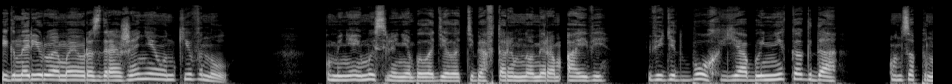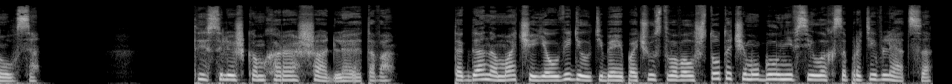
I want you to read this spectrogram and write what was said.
Игнорируя мое раздражение, он кивнул. «У меня и мысли не было делать тебя вторым номером, Айви. Видит Бог, я бы никогда...» Он запнулся. «Ты слишком хороша для этого». Тогда на матче я увидел тебя и почувствовал что-то, чему был не в силах сопротивляться.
